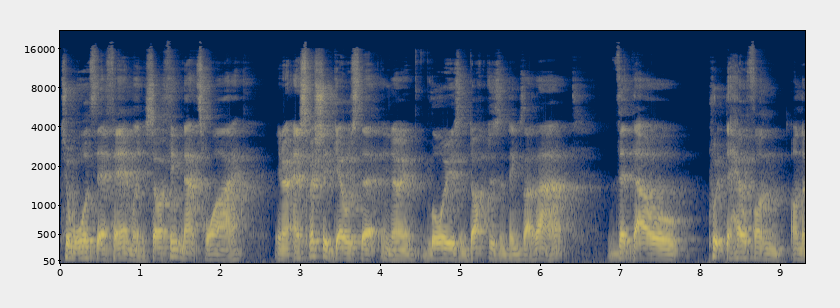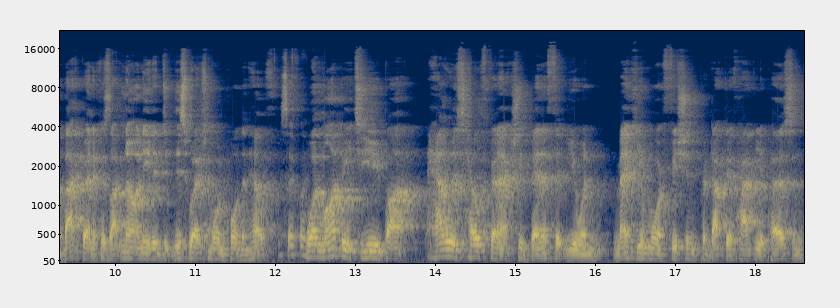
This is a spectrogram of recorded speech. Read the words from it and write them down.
towards their family. So I think that's why you know, and especially girls that you know, lawyers and doctors and things like that, that they'll put the health on on the back burner because like, no, I need to. Do, this work's more important than health. Exactly. Well, it might be to you, but how is health going to actually benefit you and make you a more efficient, productive, happier person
